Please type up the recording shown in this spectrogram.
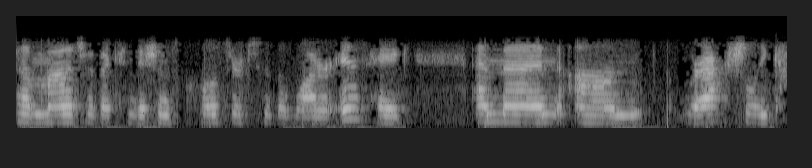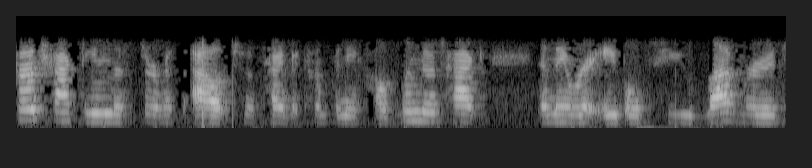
to monitor the conditions closer to the water intake. And then um, we're actually contracting the service out to a private company called LimnoTech, and they were able to leverage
